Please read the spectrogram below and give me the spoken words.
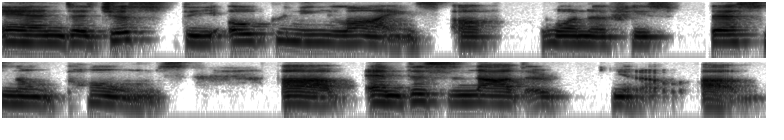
And uh, just the opening lines of one of his best known poems. Uh, and this is not a, you know, um,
